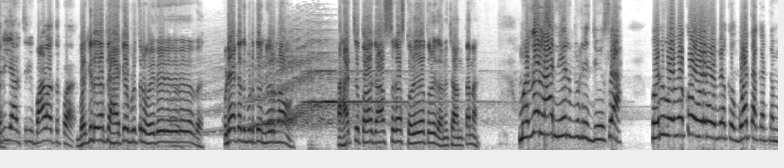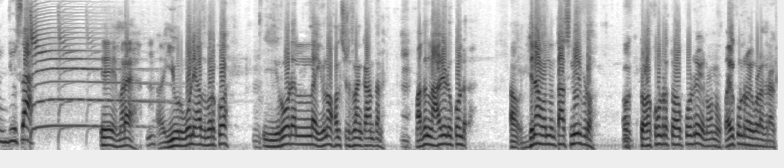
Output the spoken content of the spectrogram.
ಸರಿ ಯಾರ್ ಸರಿ ಬಾಳ ಆತಪ್ಪ. ಬಕೆಟ್ ಗಟ್ಲೆ ಹಾಕೇ ಬಿಡ್ತೀರಿ ಒಯ್ದ. ಕುಡಿಯಾಕತ್ ಬಿಡ್ತೇವೆ ನೀರು ನಾವು. ಹಚ್ಚ ತೊಳ ಗಾಸ್ ಗಾಸ್ ತೊಳಿದ ತೊಳಿದ ಚಂತನ ಮೊದಲ ನೀರ್ ಬಿಡ್ರಿ ದಿವ್ಸ. ಹೊರಗ್ ಹೋಗ್ಬೇಕು ಒಳಗ್ ಹೋಗ್ಬೇಕು ಗೊತ್ತಾಕತ್ ನಮ್ ದಿವ್ಸ. ಏ ಮರ ಇವ್ರ ಓಣಿ ಯಾವ್ದು ಬರ್ಕೋ? ಈ ರೋಡ್ ಎಲ್ಲ ಇವನ ಹೊಲ್ಸಿಡ್ಸಂಕ ಅಂತಾನೆ. ಮೊದಲ್ ನಾಳೆ ಹಿಡ್ಕೊಂಡು ಅವ್ ದಿನ ಒಂದೊಂದ್ ತಾಸು ನೀರ್ ಬಿಡು. ತೊಳ್ಕೊಂಡ್ರೆ ತೊಳ್ಕೊಂಡ್ರಿ ನೋನು ಕೊಯ್ಕೊಂಡ್ರೆ ಹೊಯ್ಕೊಳ್ಳೋದ್ರಾಗ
